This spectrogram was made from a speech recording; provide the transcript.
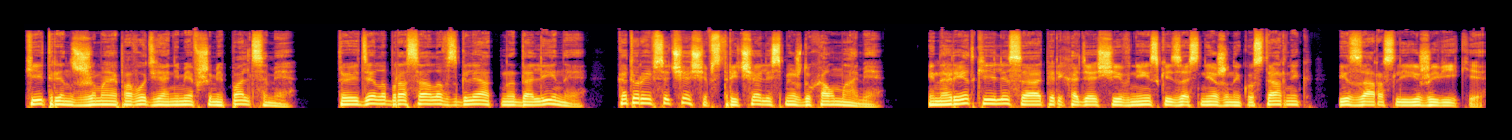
Китрин, сжимая поводья онемевшими пальцами, то и дело бросала взгляд на долины, которые все чаще встречались между холмами, и на редкие леса, переходящие в низкий заснеженный кустарник и заросли ежевики.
